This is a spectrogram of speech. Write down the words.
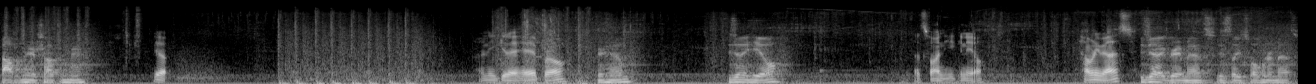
Chop him here, chop him here. Yep. I need to get a hit, bro. Hear him. He's gonna heal. That's fine, he can heal. How many mats? He's got great mats. He's like 1200 mats.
